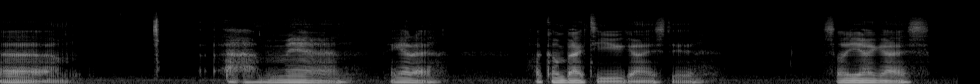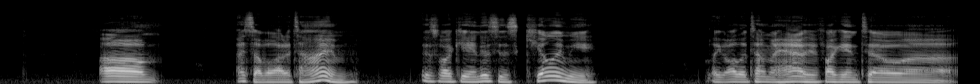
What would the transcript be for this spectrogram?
Um, oh, man, I gotta. I'll come back to you guys, dude. So yeah, guys. Um, I still have a lot of time. This fucking this is killing me. Like all the time I have if I can tell uh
